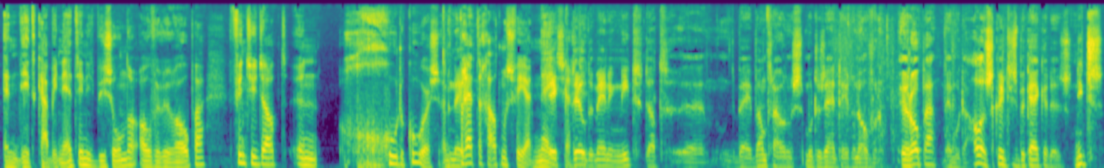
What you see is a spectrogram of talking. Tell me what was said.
en dit kabinet in het bijzonder over Europa... vindt u dat een goede koers, een Nee. prettige atmosfeer? Nee, ik zegt deel u. de mening niet dat eh, wij wantrouwens moeten zijn tegenover Europa. Wij moeten alles kritisch bekijken. Dus niets,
